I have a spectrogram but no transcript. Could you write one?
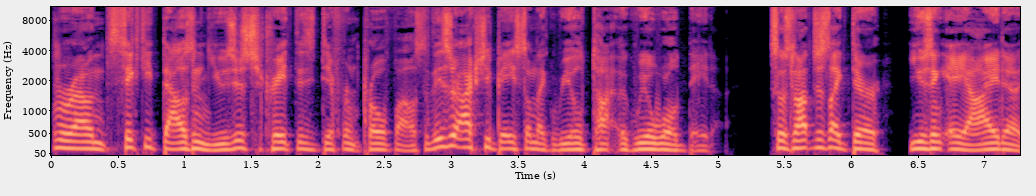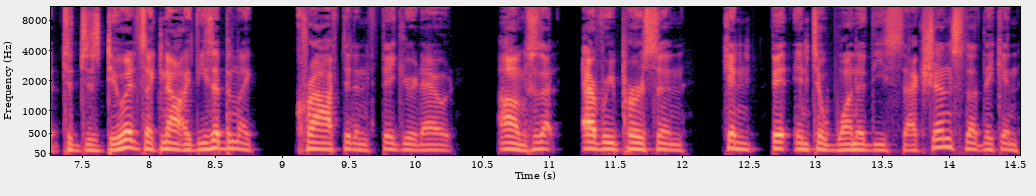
from around 60,000 users to create these different profiles. So these are actually based on like real time, like real world data. So it's not just like they're using AI to, to just do it. It's like, no, like these have been like crafted and figured out um, so that every person can fit into one of these sections so that they can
